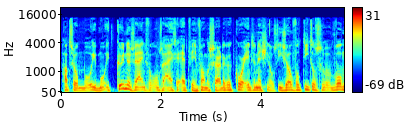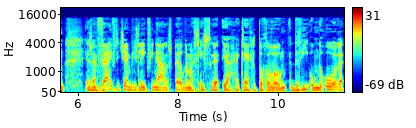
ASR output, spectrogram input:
had zo mooi, mooi kunnen zijn voor onze eigen Edwin van der Sar. De record internationals die zoveel titels won. En zijn vijfde Champions League finale speelde. Maar gisteren, ja, hij kreeg er toch gewoon drie om de oren.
